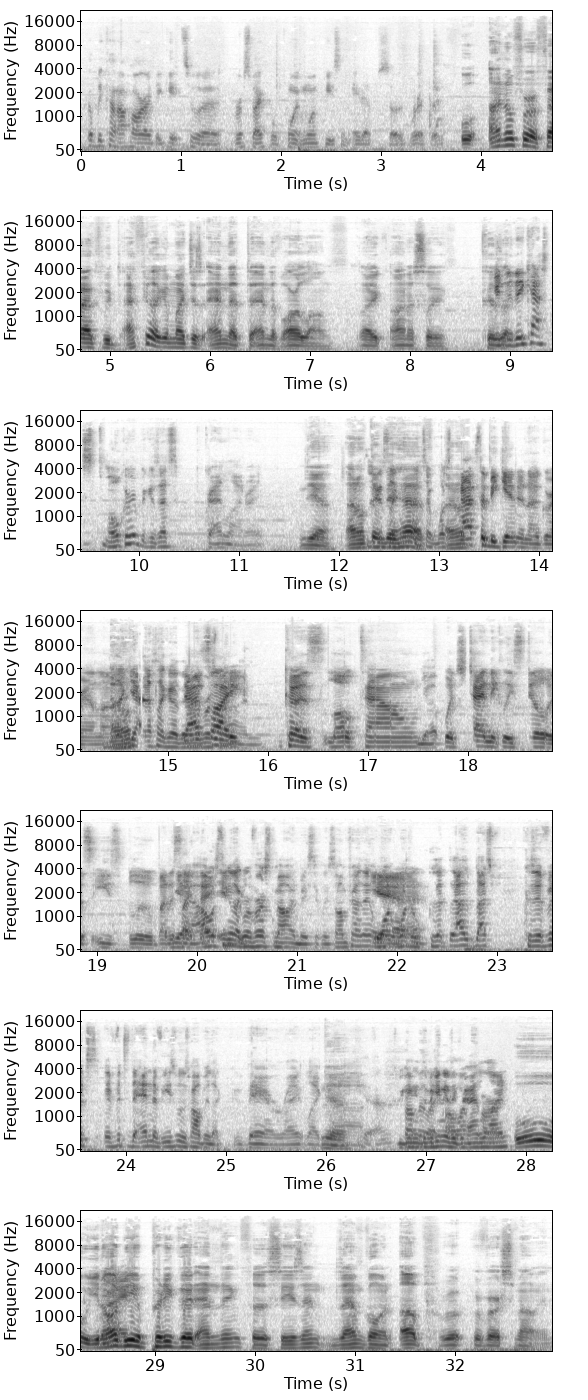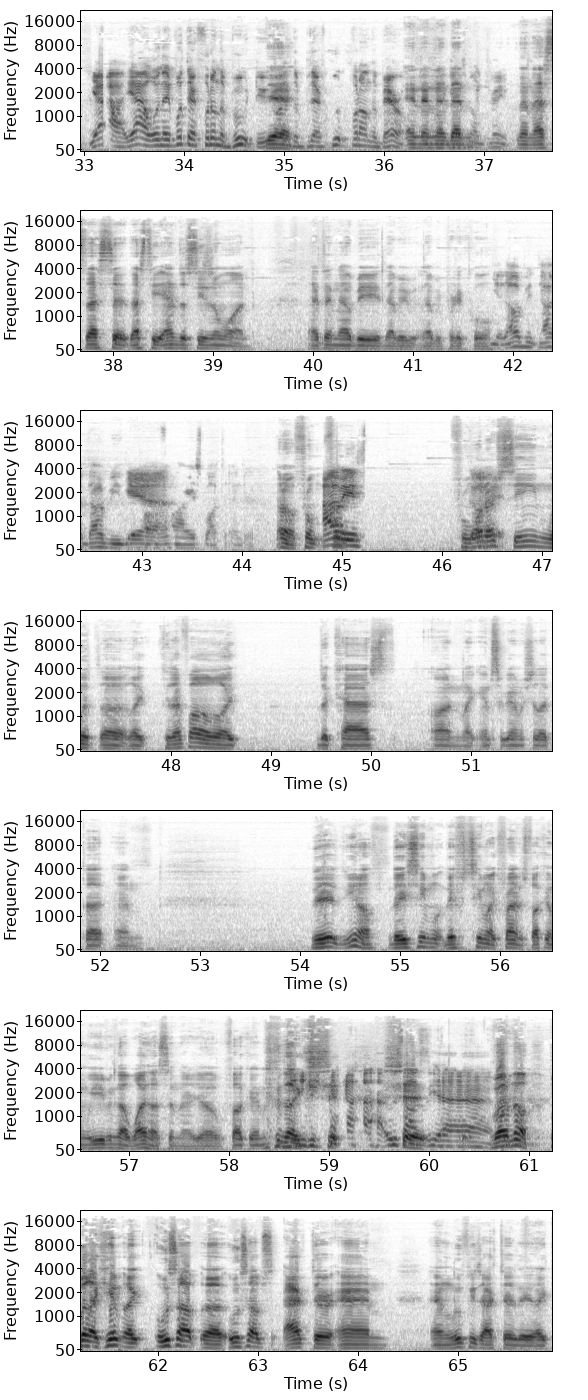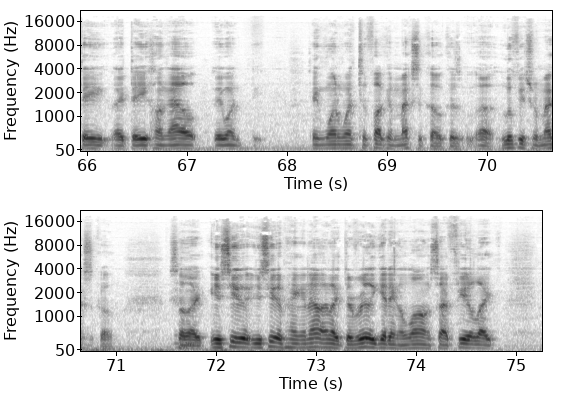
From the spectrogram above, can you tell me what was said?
it'll be kind of hard to get to a respectable point One Piece in eight episodes worth of. Well, I know for a fact. We. I feel like it might just end at the end of Arlong. Like honestly, Hey, because did they cast Smoker because that's Grand Line, right? yeah, I don't think they like- have. it's like what's I don't- That's the beginning of Grand Line. Uh-huh. Like, yeah, that's like a That's reverse like- line. Because Loguetown, Yep. which technically still is East Blue, but it's yeah, like I was thinking like reverse mountain basically. So I'm trying to think. Yeah. Yeah. Because that, that's because if it's if it's the end of East Blue, it's probably like there, right? Like Yeah. uh, Yeah, beginning, probably, the beginning of the Grand Line. Ooh, you know, it'd be a pretty good ending for the season. Them going up re- reverse mountain, Yeah, yeah. When they put their foot on the boot, dude. Yeah. Or the, their foot, foot on the barrel. and then Like, then that's then, then that's that's it. That's the end of season one. I think that'd be that'd be that'd be pretty cool. Yeah, that would be that, that would be Yeah. the fire spot to end it. I don't know from, I from mean, from Go what I've seen with uh like because I follow like the cast on like Instagram and shit like that and they you know they seem they seem like friends fucking we even got White House in there yo fucking like shit, yeah, shit. yeah. well no but like him like Usopp uh, Usopp's actor and and Luffy's actor they like they like they hung out they went I think one went to fucking Mexico because uh, Luffy's from Mexico so Mm-hmm. like you see you see them hanging out and like they're really getting along so I feel like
